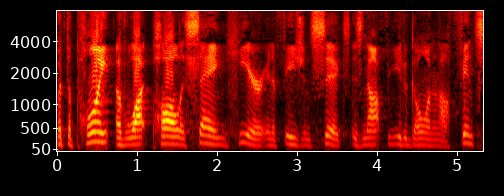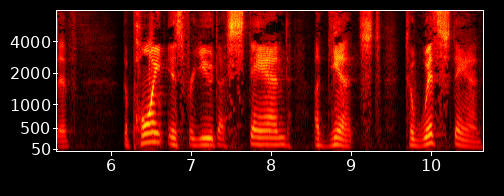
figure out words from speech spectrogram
But the point of what Paul is saying here in Ephesians 6 is not for you to go on an offensive. The point is for you to stand against, to withstand,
